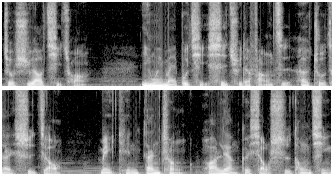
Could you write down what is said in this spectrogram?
就需要起床，因为买不起市区的房子而住在市郊，每天单程花两个小时通勤。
